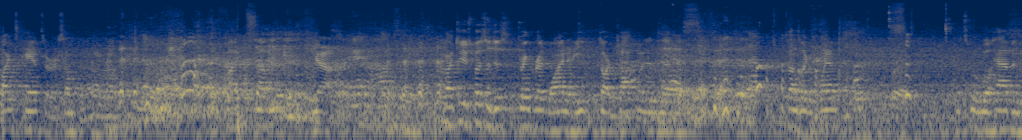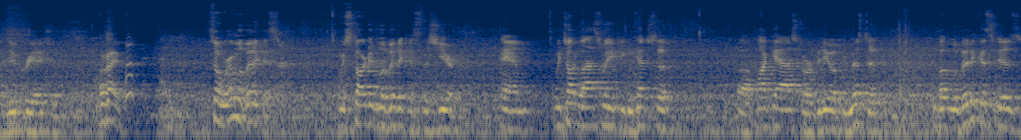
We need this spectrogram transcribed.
fights cancer or something. I don't know. Fight something. Yeah. Aren't you supposed to just drink red wine and eat dark chocolate? And then sounds like a plan. That's what we'll have in the new creation. Okay. So we're in Leviticus. We started Leviticus this year, and we talked last week. You can catch the uh, podcast or video if you missed it. But Leviticus is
